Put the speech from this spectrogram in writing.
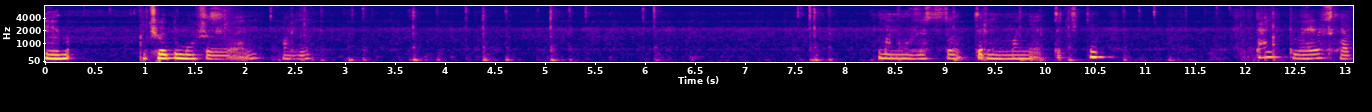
А я а чого я думав, що зелений? А він. У мене вже 103 монеточки. Five players have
